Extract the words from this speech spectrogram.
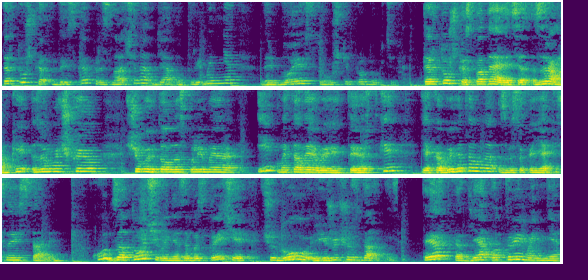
Тертушка диска призначена для отримання дрібної стружки продуктів. Тертушка складається з рамки з ручкою, що виготовлена з полімера, і металевої тертки, яка виготовлена з високоякісної сталі. Кут заточування забезпечує чудову ріжучу здатність. Тертка для отримання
